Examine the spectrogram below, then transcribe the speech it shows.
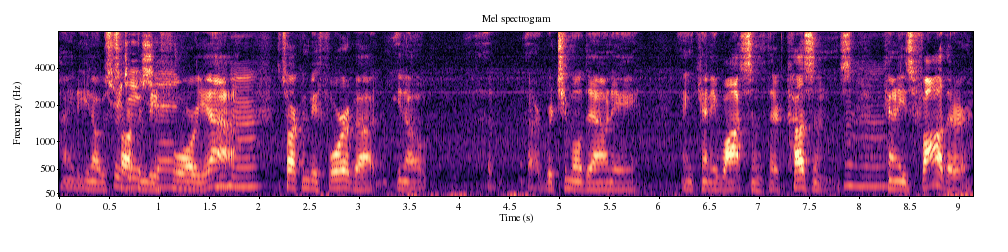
Kind of, you know, I was talking before, yeah, Mhm. I was talking before about you know, uh, uh, Richie Muldowney and Kenny Watson, they're cousins. Kenny's father,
